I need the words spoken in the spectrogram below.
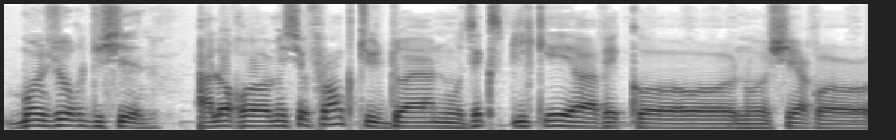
Bonjour, Guichel. Alors, euh, Monsieur Franck, tu dois nous expliquer avec euh, nos chers euh,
